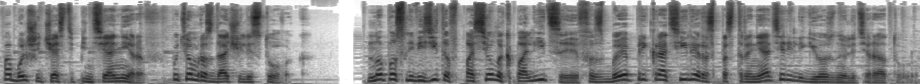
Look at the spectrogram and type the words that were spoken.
по большей части пенсионеров, путем раздачи листовок. Но после визита в поселок полиции ФСБ прекратили распространять религиозную литературу.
